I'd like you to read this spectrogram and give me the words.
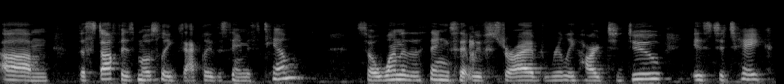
Um, the stuff is mostly exactly the same as Tim. So one of the things that we've strived really hard to do is to take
